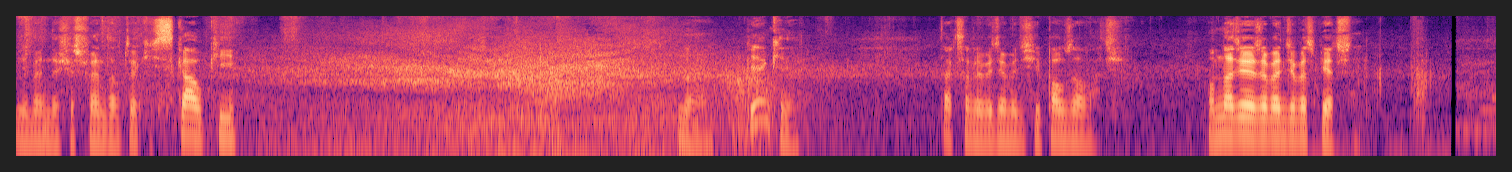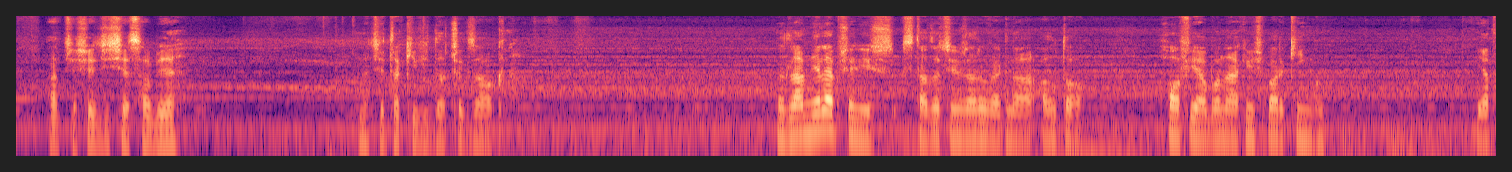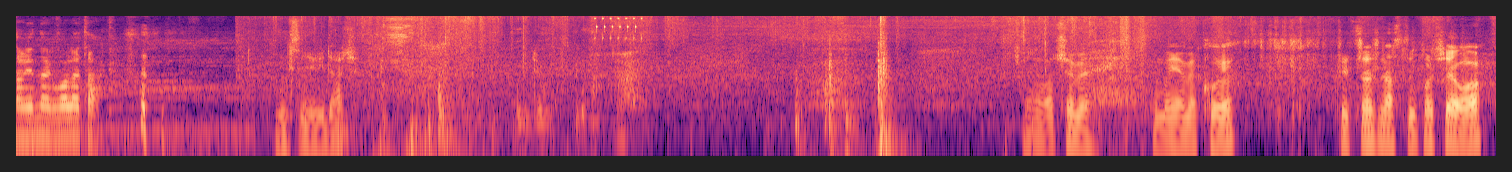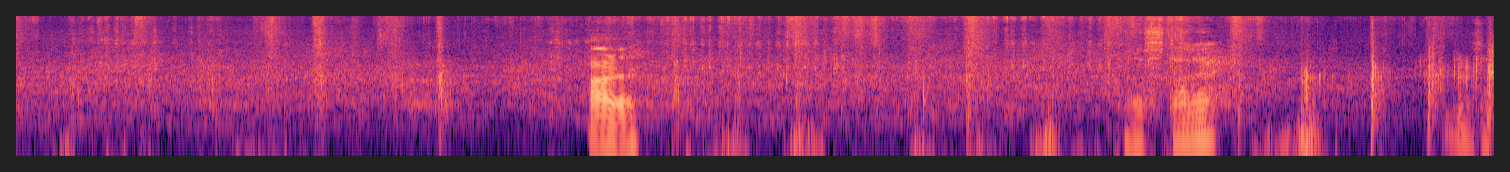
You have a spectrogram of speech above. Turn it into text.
Nie będę się szwendał. Tu jakieś skałki. No, pięknie. Tak sobie będziemy dzisiaj pauzować. Mam nadzieję, że będzie bezpiecznie. Patrzcie, siedzicie sobie. Macie taki widoczek za okno. No dla mnie lepszy niż stado ciężarówek na auto Hofie albo na jakimś parkingu. Ja tam jednak wolę tak. Nic nie widać. Zobaczymy, umyjemy kury. Czy coś nas tu pocięło? Ale to jest stare. Widzę.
